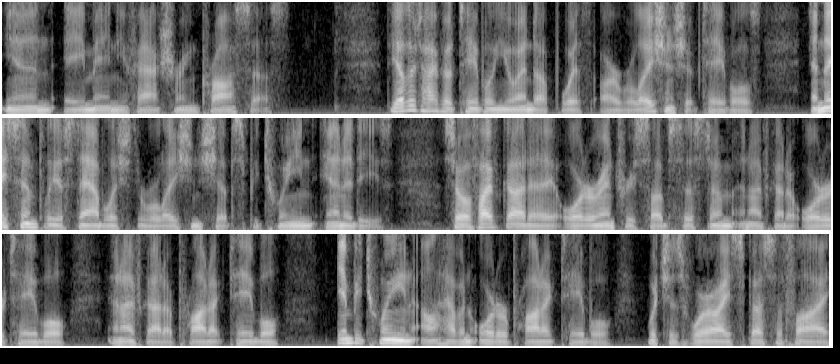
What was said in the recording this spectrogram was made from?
in a manufacturing process. The other type of table you end up with are relationship tables, and they simply establish the relationships between entities. So if I've got an order entry subsystem and I've got an order table and I've got a product table, in between I'll have an order product table, which is where I specify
